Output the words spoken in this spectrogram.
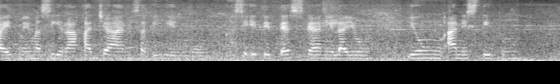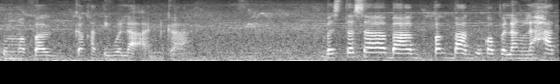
Kahit may masira ka dyan, sabihin mo. Kasi ititest ka nila yung, yung honesty kung, kung mapagkakatiwalaan ka. Basta sa bag, pagbago ka pa lang, lahat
